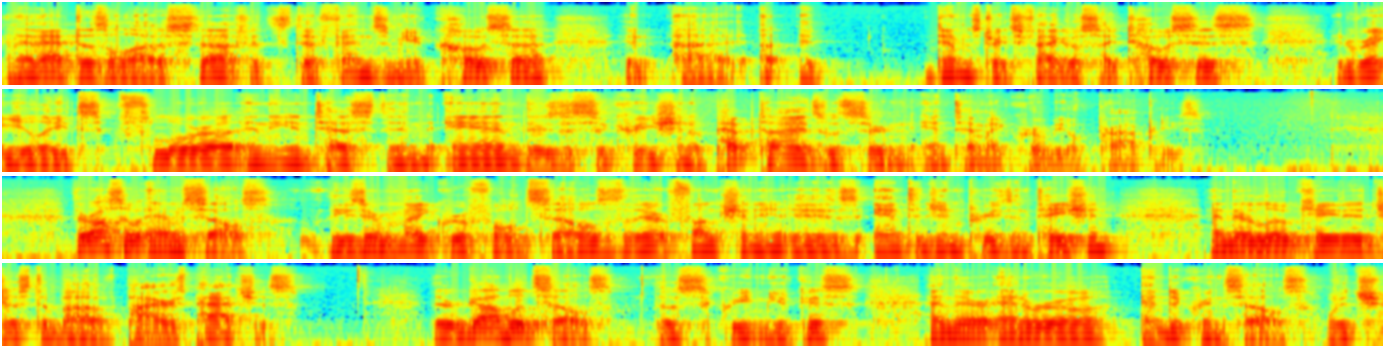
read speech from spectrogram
and that does a lot of stuff. It defends mucosa, it, uh, it demonstrates phagocytosis, it regulates flora in the intestine, and there's a secretion of peptides with certain antimicrobial properties. There are also M cells. These are microfold cells. Their function is antigen presentation, and they're located just above Peyer's patches. They're goblet cells. Those secrete mucus, and they're enteroendocrine cells, which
